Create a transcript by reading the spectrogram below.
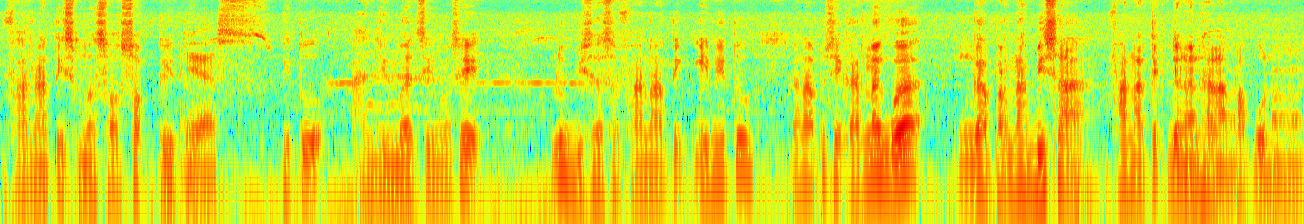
fanatisme sosok gitu Yes. itu anjing banget sih maksudnya lu bisa sefanatik ini tuh kenapa sih karena gue nggak pernah bisa fanatik dengan hal apa pun Heeh.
